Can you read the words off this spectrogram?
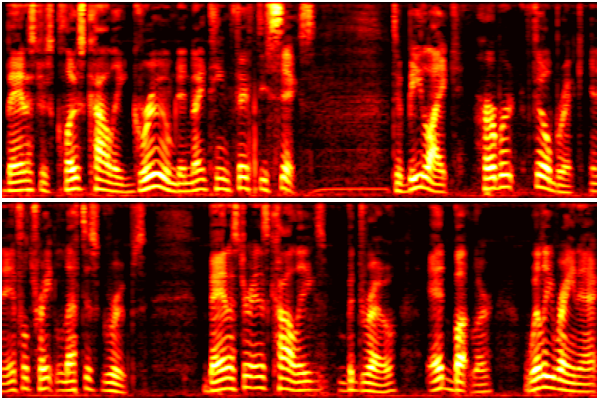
Banister's close colleague, groomed in 1956 to be like Herbert Philbrick and infiltrate leftist groups. Banister and his colleagues, Badeaux, Ed Butler, Willie Rainach,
